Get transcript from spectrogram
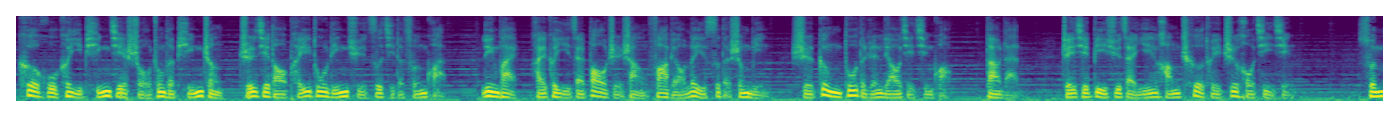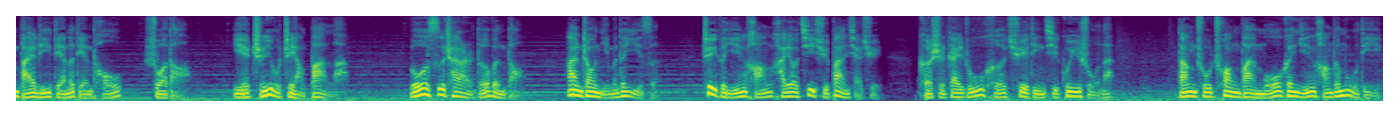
客户可以凭借手中的凭证直接到陪都领取自己的存款。另外，还可以在报纸上发表类似的声明，使更多的人了解情况。当然，这些必须在银行撤退之后进行。孙百里点了点头，说道：“也只有这样办了。”罗斯柴尔德问道：“按照你们的意思，这个银行还要继续办下去？”可是该如何确定其归属呢？当初创办摩根银行的目的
